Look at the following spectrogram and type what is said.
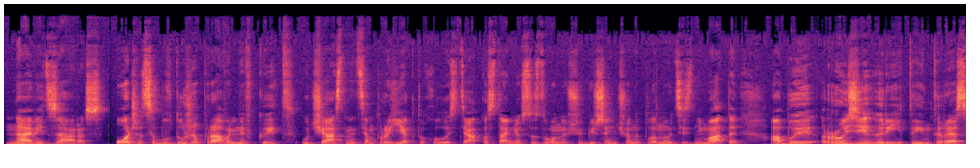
навіть зараз. Отже, це був дуже правильний вкид учасницям проєкту Холостяк останнього сезону, що більше нічого не планується знімати, аби розігріти інтерес.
